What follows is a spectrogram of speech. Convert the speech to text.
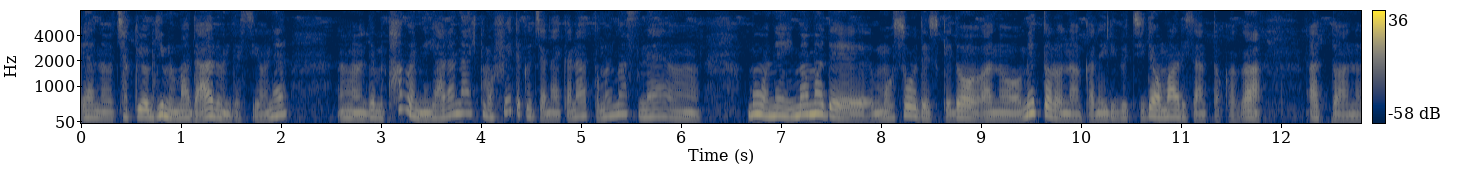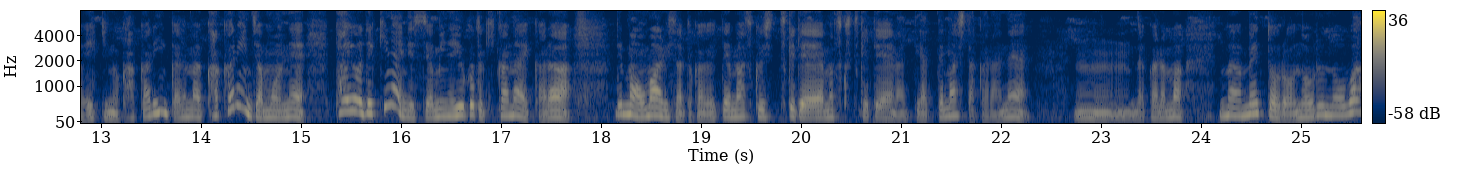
あの着用義務まだあるんですよね。うん、でも多分ねやらない人も増えてくんじゃないかなと思いますね。うん、もうね今までもそうですけどあのメトロなんかの入り口でお巡りさんとかがあとあの駅の係員かな、まあ、係員じゃもうね対応できないんですよ。みんな言うこと聞かないから。でまあおまわりさんとかがいてマスクつけてマスクつけてなんてやってましたからね。うん、だからまあ、まあ、メトロ乗るのは、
